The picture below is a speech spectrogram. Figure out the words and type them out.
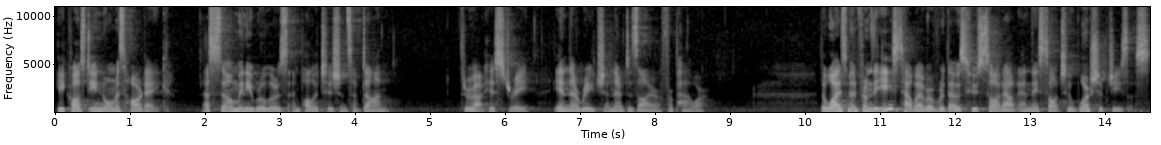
He caused enormous heartache, as so many rulers and politicians have done throughout history in their reach and their desire for power. The wise men from the east, however, were those who sought out and they sought to worship Jesus.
